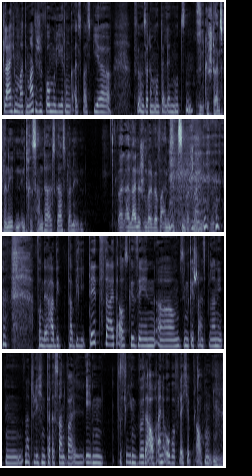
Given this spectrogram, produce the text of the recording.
Gleichung, mathematische Formulierung, als was wir für unsere Modelle nutzen. Sind Gesteinsplaneten interessanter als Gasplaneten? Alleine schon, weil wir auf einem sitzen wahrscheinlich. Ne? Von der Habitabilitätsseite aus gesehen ähm, sind Gesteinsplaneten natürlich interessant, weil eben das Leben würde auch eine Oberfläche brauchen. Mhm.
